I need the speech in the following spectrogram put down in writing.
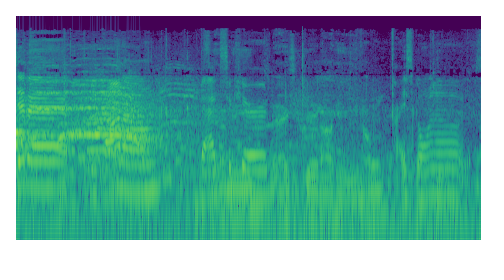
did it. We got them. Bag secured. Bag secured out here, you know. Price going up. Yes.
